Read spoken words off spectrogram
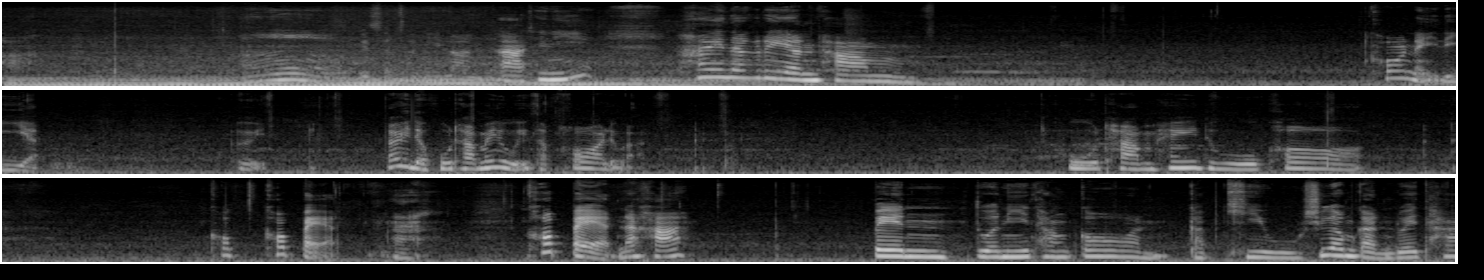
ค่ะอ่าเป็นสัจจะนิรันดร์อะทีนี้ให้นักเรียนทำ ข้อไหนดีอะ เอ้ยเอ้ยเดี๋ยวครูทำให้ดูอีกสักข้อดีกว่า ครูทำให้ดูข้อ ข้อข้อแปดอะ ข้อแปดนะคะ เป็นตัวนี้ทั้งก้อนกับคิวเชื่อมกันด้วยท่า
